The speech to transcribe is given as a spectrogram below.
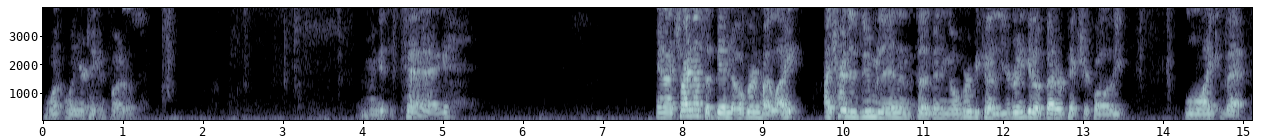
when, when you're taking photos. I'm gonna get the tag. And I try not to bend over in my light. I try to zoom it in instead of bending over because you're going to get a better picture quality like that.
